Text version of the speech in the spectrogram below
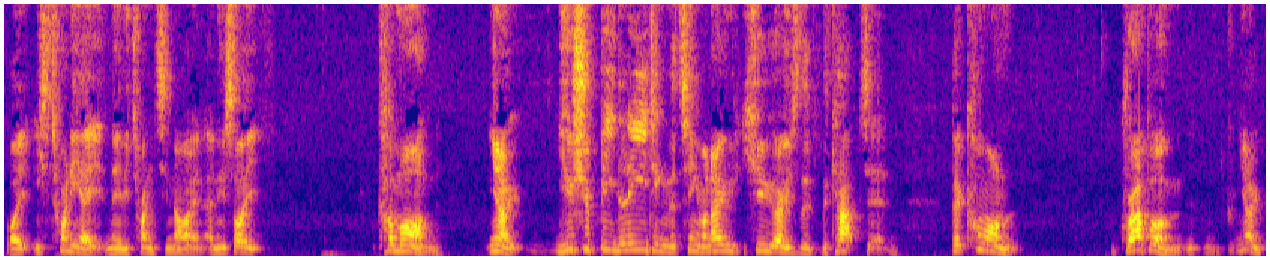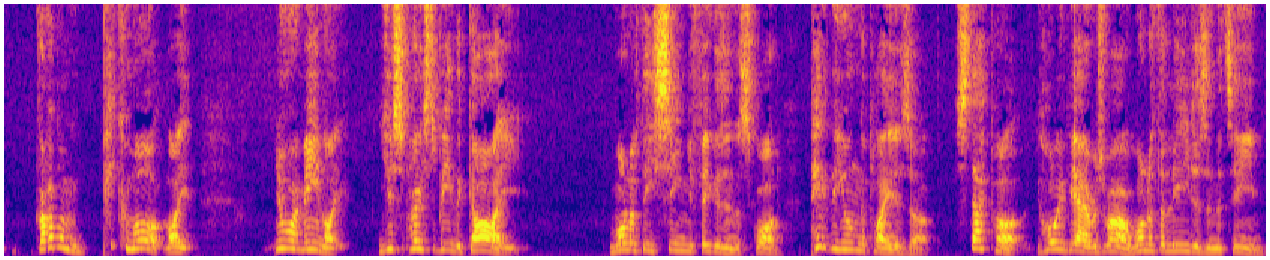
Like he's 28, nearly 29, and he's like, come on, you know, you should be leading the team. I know Hugo's the, the captain, but come on, grab them. You know, grab them, pick them up. Like, you know what I mean? Like, you're supposed to be the guy one of these senior figures in the squad. Pick the younger players up. Step up. Højbjerg as well, one of the leaders in the team.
